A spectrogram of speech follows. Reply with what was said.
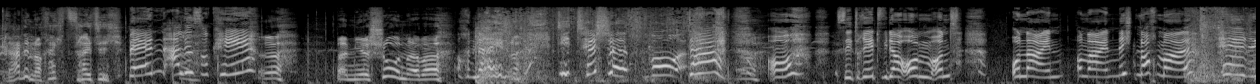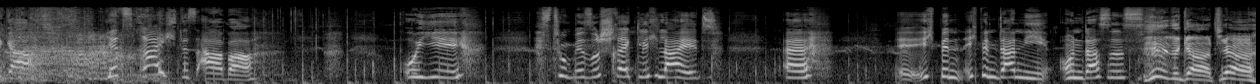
gerade noch rechtzeitig. Ben, alles okay? Äh, bei mir schon, aber Oh nein, die Tische! Wo? Da! Oh, sie dreht wieder um und. Oh nein, oh nein, nicht nochmal. Hildegard! Jetzt reicht es aber! Oh je, es tut mir so schrecklich leid. Äh, ich bin, ich bin Dani und das ist... Hildegard, ja.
